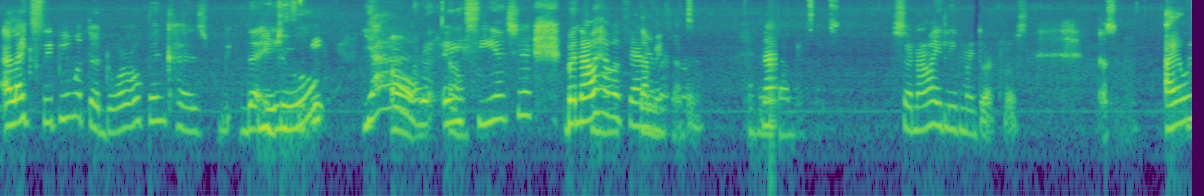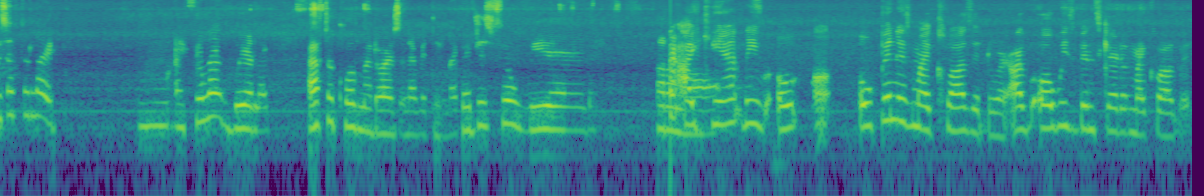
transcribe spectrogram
I like sleeping with the door open because the You AC. do? Yeah, Oh, the oh. AC and shit. But now I have Uh-huh. a fan That in my makes sense. room, Okay, Nah. that makes sense. so now I leave my door closed. That's I always have to like mm, I feel like weird, like I have to close my doors and everything. Like I just feel weird. I. I can't leave o- uh, open is my closet door. I've always been scared of my closet.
